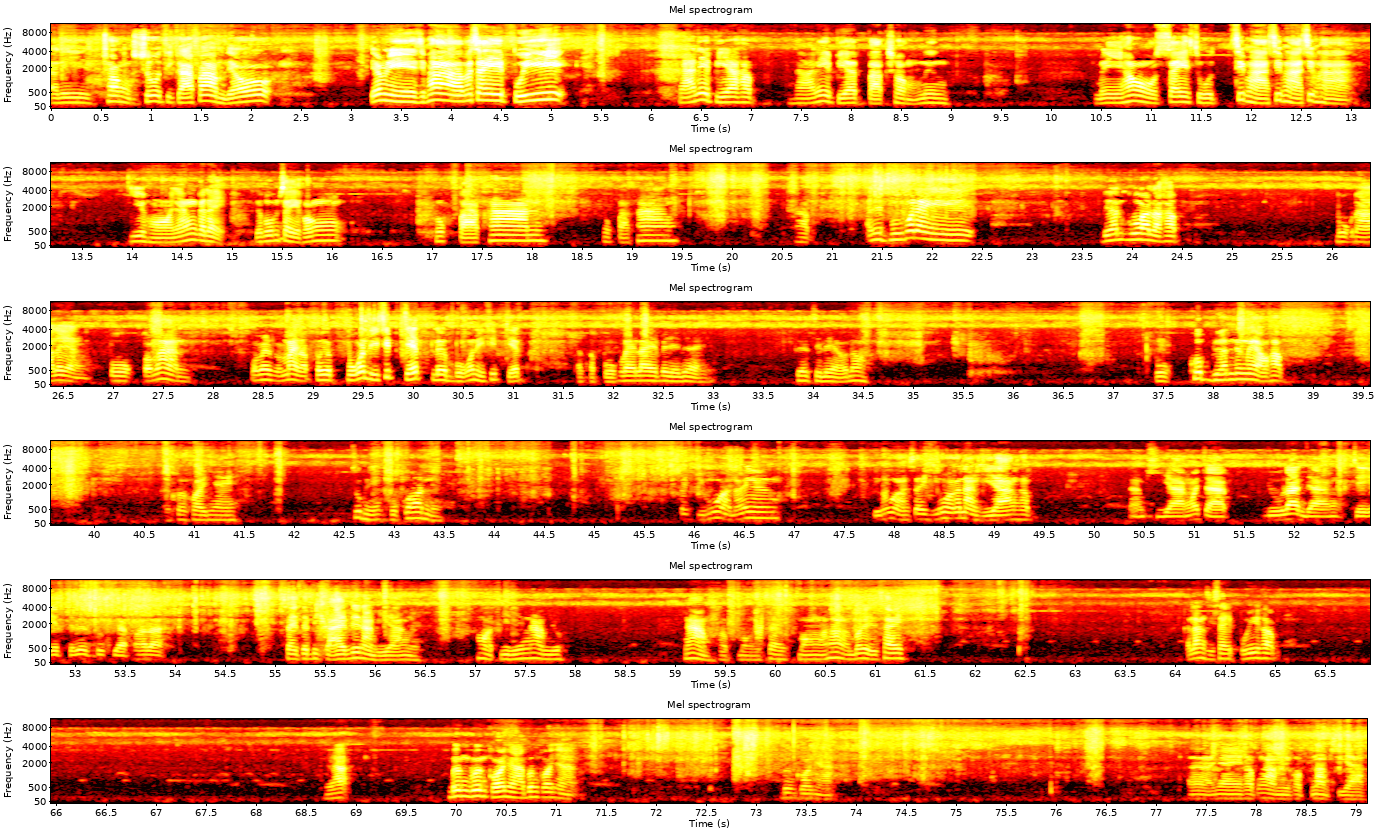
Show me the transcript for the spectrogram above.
อันนี้ช่องโชติกาฟาร์มเดี๋ยว เดี๋ยวนี้สิพามาใส่ปุ๋ยงานนี่เปียครับงานนี่เปียปากช่องหนึ่งมีเฮาใส่สูตรสิบหาสิบหาสิบหายี่ห้อยังก็ได้เดี๋ยวผมใส่ของนกปากห่านนกปากห่างครับ อันนี้ปลูกก็ได้เดือนกว่าแล้วครับปลูกนาแรงปลูกประมาณ ประมาณประมาณเราเปิดปลูกวันที่สิบเจ็ดเริ่มปลูกวันที่สิบเจ็ดแล้วก็ปลูกไล่ๆไปเรื่อยๆเพื่อสิแล้วเนาะปลูกครบเดือนจังแล้วครับ ค่อยๆไงซุ่มนี้ปลูกก้อนนี่ใส่ขี้งัวหน่อยนึงขี้งัวใส่ขี้งัวก็น้ำขี้ยางครับน้ำขี้ยางมาจากอยู่ร้านยาง JS เจะเริ่มทุกอย่างมาละใส่ต่ปีกายไม่ได้น้ำขี้ยางเลยหอดปีนี้งามอยู่ งามครับมองใส่มองห้างบริใส่กำลังสิใส่ปุ๋ยครับเนี่ยเบิ้งเบิ้งก้อหญ้าเบิ้งก้อหญ้าเบิ้งก้อหญ้าอ่าใหญ่ครับงามอยู่ครับน้ำขี้ยาง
